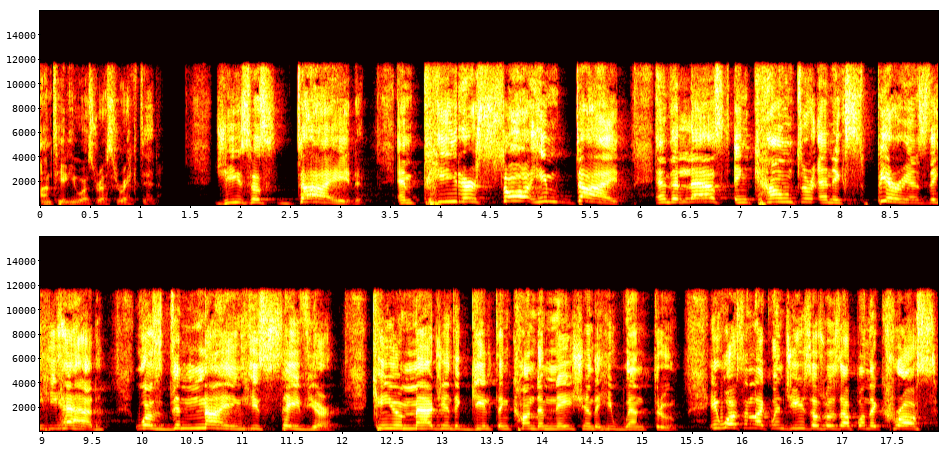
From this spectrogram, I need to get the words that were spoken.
until he was resurrected. Jesus died and Peter saw him die and the last encounter and experience that he had was denying his savior. Can you imagine the guilt and condemnation that he went through? It wasn't like when Jesus was up on the cross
